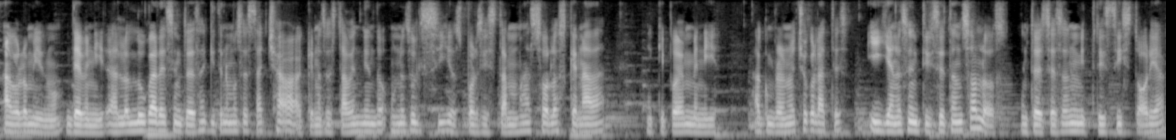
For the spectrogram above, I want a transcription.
hago lo mismo, de venir a los lugares. Entonces aquí tenemos esta chava que nos está vendiendo unos dulcillos por si están más solos que nada. Aquí pueden venir a comprar unos chocolates y ya no sentirse tan solos. Entonces esa es mi triste historia,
